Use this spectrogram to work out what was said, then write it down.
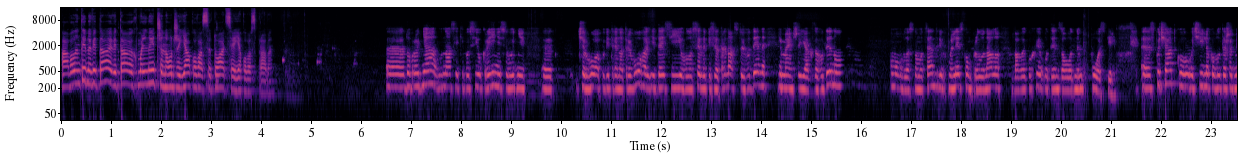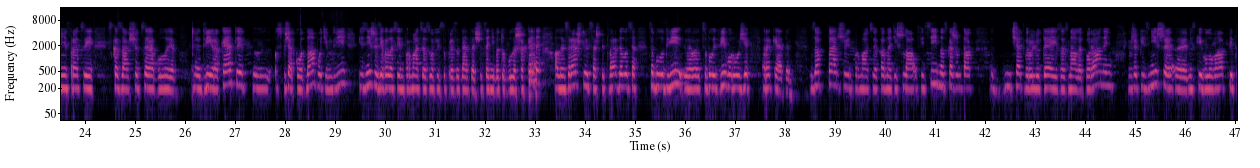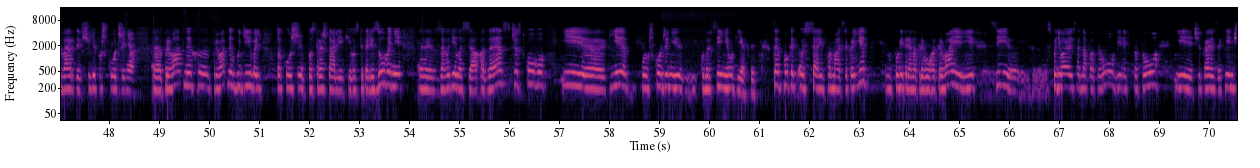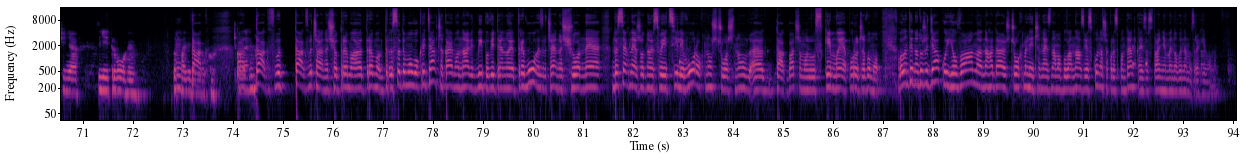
А Валентино, вітаю, вітаю Хмельниччина. Отже, як у вас ситуація, як у вас справи? Е, Доброго дня. У нас, як і по всій Україні, сьогодні е, чергова повітряна тривога, і десь її оголосили після 13-ї години, і менше як за годину. В обласному центрі в Хмельницькому пролунало два вибухи один за одним поспіль. Е, Спочатку очільник облдержадміністрації сказав, що це були дві ракети. Е, Спочатку одна, потім дві. Пізніше з'явилася інформація з офісу президента, що це нібито були шахеди, але зрештою все ж підтвердилося. Це було дві е, це були дві ворожі ракети. За першою інформацією, яка надійшла офіційно, скажімо так, четверо людей зазнали поранень. Вже пізніше е, міський голова підтвердив, що є пошкодження е, приватних е, приватних будівель. Також постраждалі, які госпіталізовані. Е, Загорілася АЗС частково і е, є пошкоджені комерційні об'єкти. Це поки ось ця інформація, яка є. Повітряна тривога триває, і всі е, сподіваються на ППО, вірять в ППО і чекають закінчення цієї тривоги. Останні Так. А, так, зв- так, звичайно, що трима, трима, сидимо в укриттях, чекаємо на відбій повітряної тривоги. Звичайно, що не досягне жодної своєї цілі ворог. Ну що ж, ну е, так, бачимо, з ким ми поруч живемо. Валентина, дуже дякую вам. Нагадаю, що Хмельниччина з нами була на зв'язку. Наша кореспондентка із останніми новинами з регіону.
